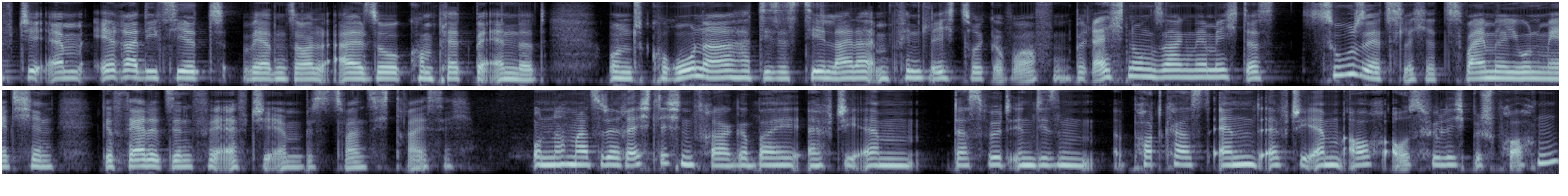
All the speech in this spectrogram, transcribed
FGM eradiziert werden soll, also komplett beendet. Und Corona hat dieses Ziel leider empfindlich zurückgeworfen. Berechnungen sagen nämlich, dass zusätzliche zwei Millionen Mädchen gefährdet sind für FGM bis 2030. Und nochmal zu der rechtlichen Frage bei FGM. Das wird in diesem Podcast End FGM auch ausführlich besprochen.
